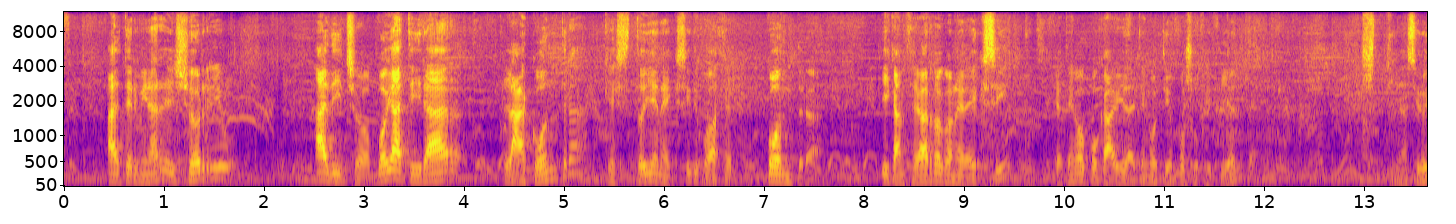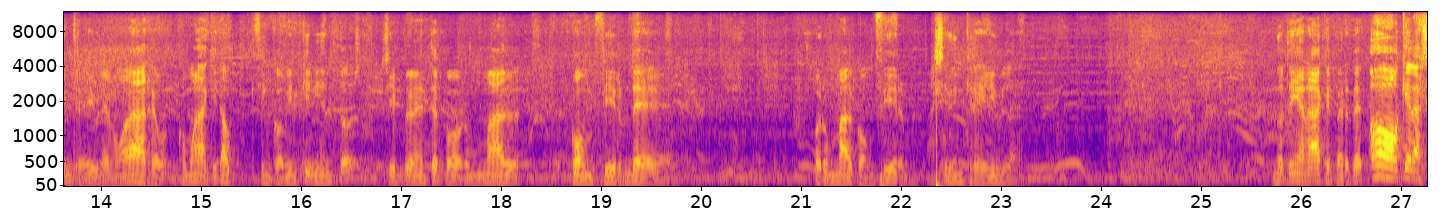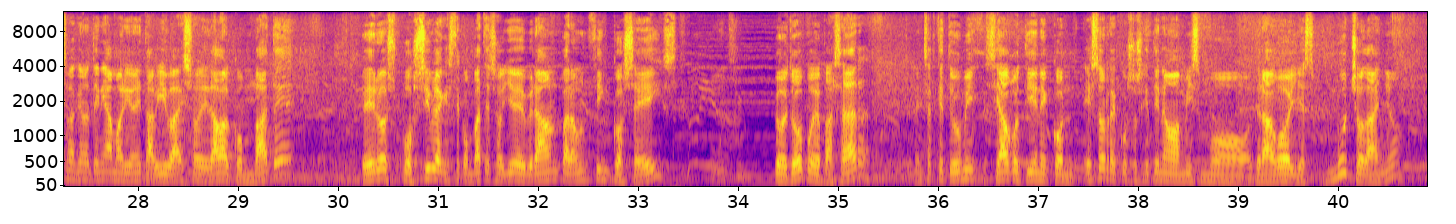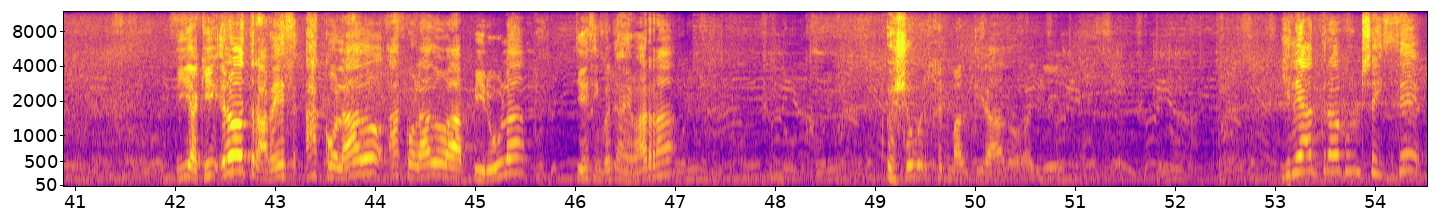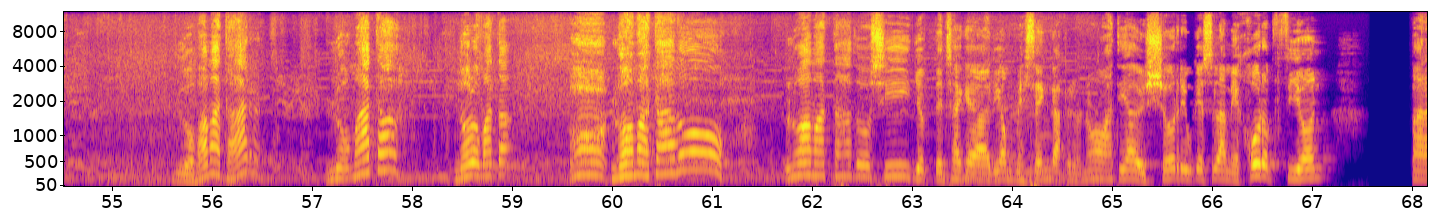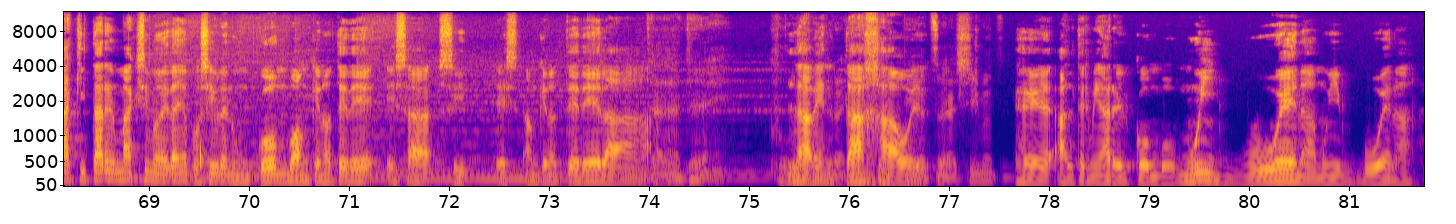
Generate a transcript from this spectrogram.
al terminar el Shoryu ha dicho, voy a tirar la contra, que estoy en exit y puedo hacer contra y cancelarlo con el exit, que tengo poca vida y tengo tiempo suficiente. Hostia, ha sido increíble cómo le ha, ha quitado 5500 simplemente por un mal confirm de... Por un mal confirm. Ha sido increíble. No tenía nada que perder. ¡Oh, qué lástima que no tenía marioneta viva! Eso le daba al combate. Pero es posible que este combate se lo lleve Brown para un 5-6. Pero todo puede pasar. Pensad que Teumi, si algo tiene con esos recursos que tiene ahora mismo Dragoy, es mucho daño. Y aquí, otra vez, ha colado, ha colado a Pirula. Tiene 50 de barra. Es overhead mal tirado allí. Y le ha entrado con un 6C. ¿Lo va a matar? ¿Lo mata? ¿No lo mata? ¡Oh! ¡Lo ha matado! Lo ha matado, sí. Yo pensaba que haría un Mesenga, pero no, ha tirado el Shoryu, que es la mejor opción para quitar el máximo de daño posible en un combo, aunque no te dé esa... es, aunque no te dé la... La ventaja o el, eh, al terminar el combo. Muy buena, muy buena.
